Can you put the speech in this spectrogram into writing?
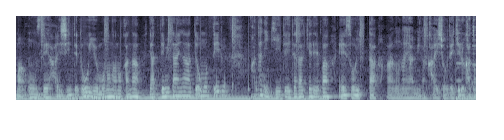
まあ、音声配信ってどういうものなのかなやってみたいなって思っている方に聞いていただければ、えー、そういったあの悩みが解消できるかと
